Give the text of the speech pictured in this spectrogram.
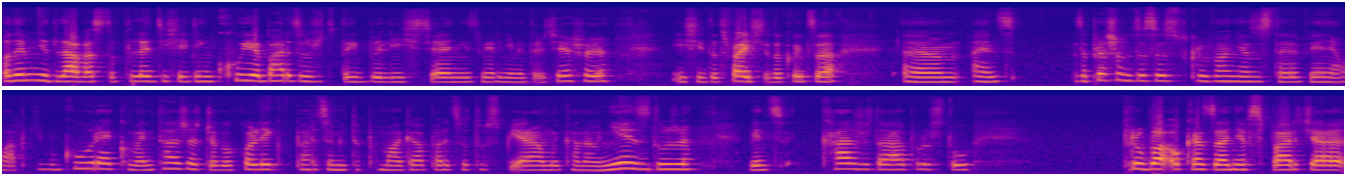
Ode mnie dla Was to tyle dzisiaj. Dziękuję bardzo, że tutaj byliście. Niezmiernie mnie to cieszy, jeśli dotrwaliście do końca. Um, a więc Zapraszam do subskrybowania, zostawienia łapki w górę, komentarze, czegokolwiek. Bardzo mi to pomaga, bardzo to wspiera. Mój kanał nie jest duży, więc każda po prostu próba okazania wsparcia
